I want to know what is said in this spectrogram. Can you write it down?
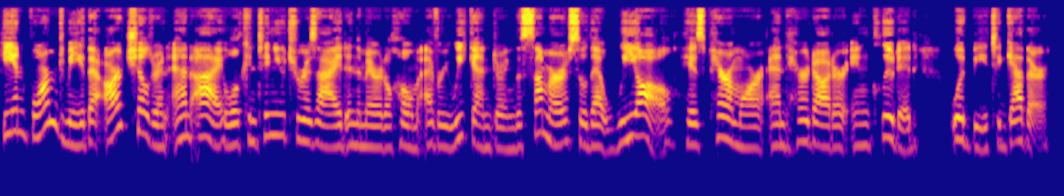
He informed me that our children and I will continue to reside in the marital home every weekend during the summer so that we all, his paramour and her daughter included, would be together.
